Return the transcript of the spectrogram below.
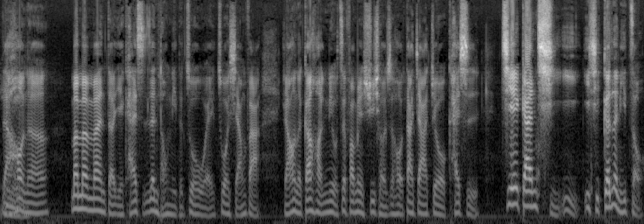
然后呢。嗯慢慢慢的也开始认同你的作为、做想法，然后呢，刚好你有这方面需求之后，大家就开始揭竿起义，一起跟着你走。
